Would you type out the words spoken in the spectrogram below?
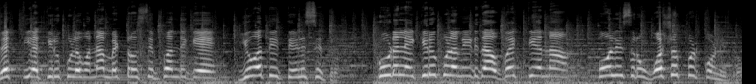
ವ್ಯಕ್ತಿಯ ಕಿರುಕುಳವನ್ನ ಮೆಟ್ರೋ ಸಿಬ್ಬಂದಿಗೆ ಯುವತಿ ತಿಳಿಸಿದ್ರು. ಕೂಡಲೇ ಕಿರುಕುಳ ನೀಡಿದ ವ್ಯಕ್ತಿಯನ್ನ ಪೊಲೀಸರು ವಶಕ್ಕೆ ಪಡ್ಕೊಂಡಿದ್ರು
